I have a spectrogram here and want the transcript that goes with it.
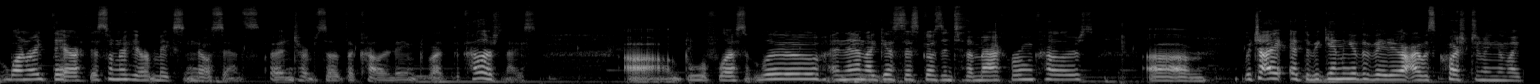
one right there, this one right here makes no sense in terms of the color name, but the color's nice uh, blue, fluorescent blue. And then I guess this goes into the macaron colors. Um, which I, at the beginning of the video, I was questioning like,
